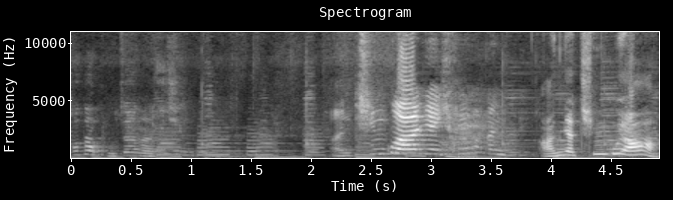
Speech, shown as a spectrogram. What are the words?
쳐다보잖아, 친구. 아니 친구 아니야 형아니 아니야 친구야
